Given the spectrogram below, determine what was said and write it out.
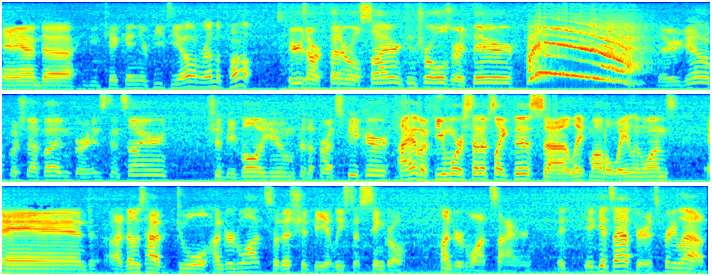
and uh, you can kick in your PTO and run the pump. Here's our federal siren controls right there. There you go, push that button for instant siren. Should be volume for the front speaker. I have a few more setups like this, uh, late model Whelen ones, and uh, those have dual 100 watts, so this should be at least a single 100 watt siren. It, it gets after it, it's pretty loud.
